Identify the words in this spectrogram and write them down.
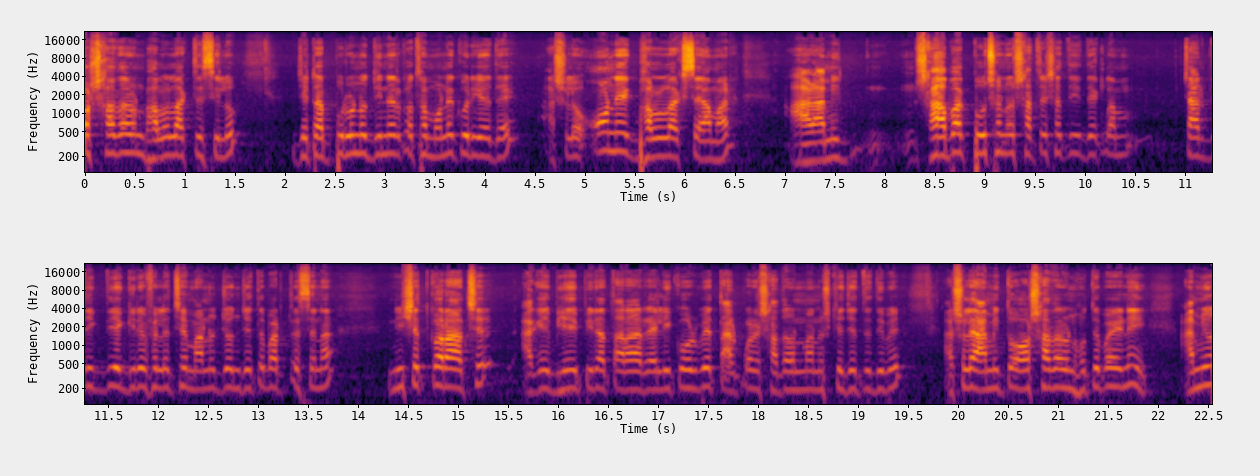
অসাধারণ ভালো লাগতেছিল, যেটা পুরনো দিনের কথা মনে করিয়ে দেয়। আসলে অনেক ভালো লাগছে আমার। আর আমি শাহবাগ পৌঁছানোর সাথে সাথেই দেখলাম চারদিক দিয়ে ঘিরে ফেলেছে, মানুষজন যেতে পারতেছে না। নিষেধ করা আছে। আগে ভিআইপিরা তারা র্যালি করবে, তারপরে সাধারণ মানুষকে যেতে দিবে। আসলে আমি তো অসাধারণ হতে পারিনি আমিও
